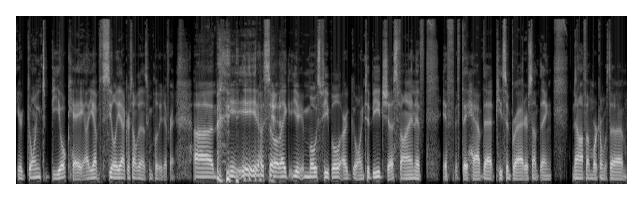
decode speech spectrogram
you're going to be okay. Uh, You have celiac or something that's completely different. Um, y- y- you know, so Yeah. like you, most people are going to be just fine if if if they have that piece of bread or something. Now, if I'm working with a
